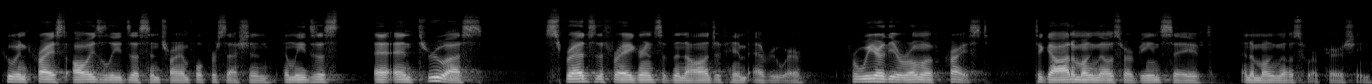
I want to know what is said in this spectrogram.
who in Christ always leads us in triumphal procession and leads us, and through us spreads the fragrance of the knowledge of Him everywhere. For we are the aroma of Christ to God among those who are being saved and among those who are perishing.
